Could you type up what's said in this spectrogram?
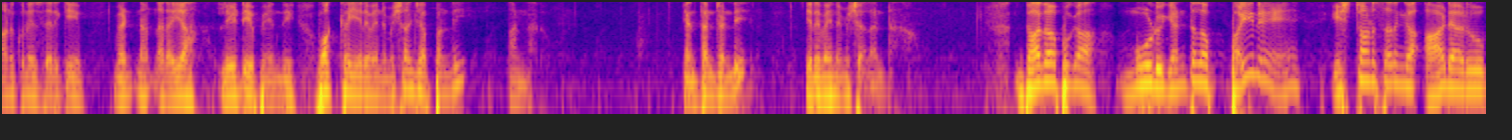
అనుకునేసరికి వెంటనే అన్నారు అయ్యా లేట్ అయిపోయింది. ఒక్క ఇరవై నిమిషాలు చెప్పండి అన్నారు. ఎంతంటండి? ఇరవై నిమిషాలంట. దాదాపుగా మూడు గంటల పైనే ఇష్టానుసారంగా ఆడారు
